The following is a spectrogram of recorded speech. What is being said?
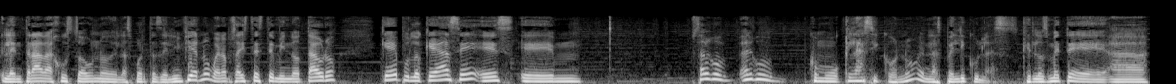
La entrada justo a uno de las puertas del infierno. Bueno, pues ahí está este Minotauro. Que pues lo que hace es. eh, pues algo, algo como clásico, ¿no? En las películas. Que los mete a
